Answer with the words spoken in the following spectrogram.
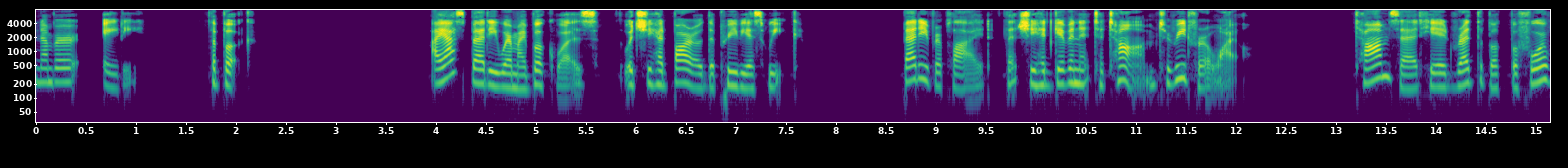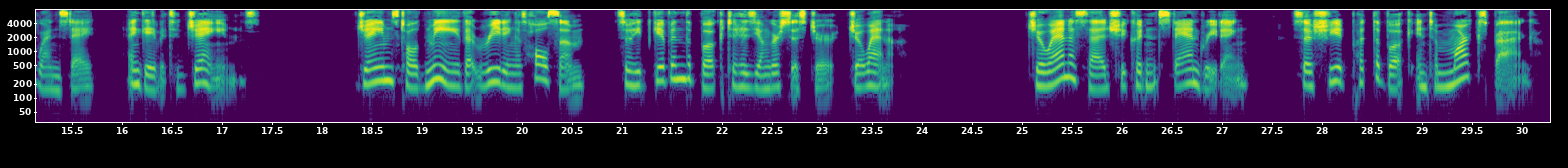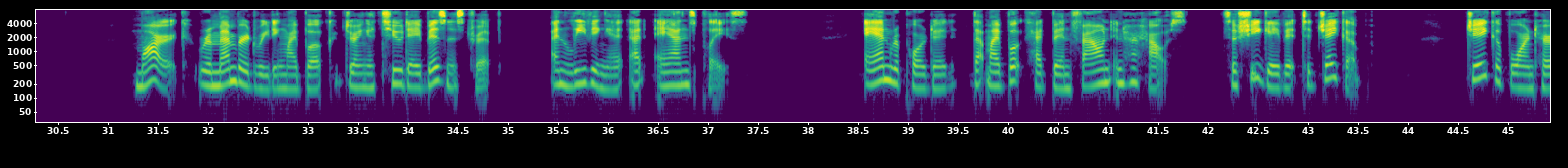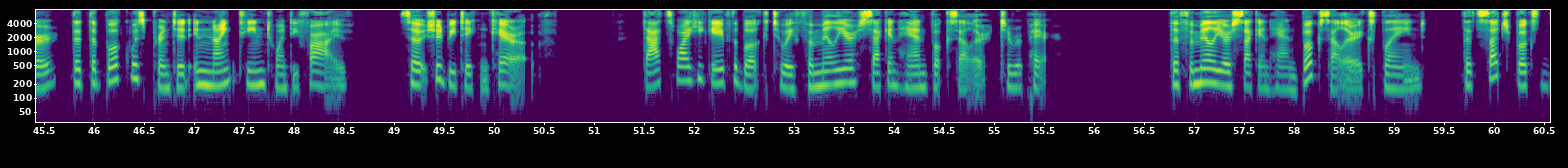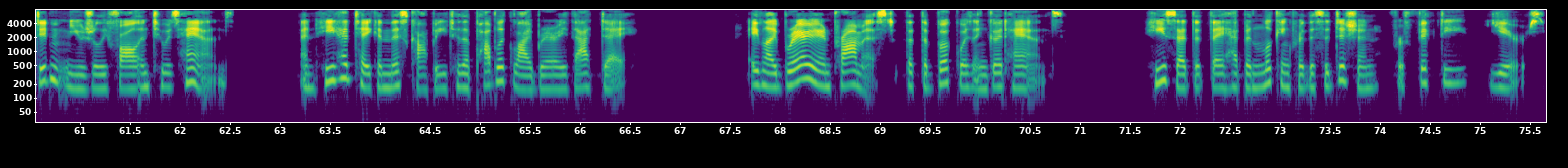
Number 80. The Book. I asked Betty where my book was, which she had borrowed the previous week. Betty replied that she had given it to Tom to read for a while. Tom said he had read the book before Wednesday and gave it to James. James told me that reading is wholesome, so he'd given the book to his younger sister, Joanna. Joanna said she couldn't stand reading, so she had put the book into Mark's bag. Mark remembered reading my book during a two day business trip and leaving it at Anne's place. Anne reported that my book had been found in her house, so she gave it to Jacob. Jacob warned her that the book was printed in 1925, so it should be taken care of. That's why he gave the book to a familiar second-hand bookseller to repair. The familiar second-hand bookseller explained that such books didn't usually fall into his hands, and he had taken this copy to the public library that day. A librarian promised that the book was in good hands. He said that they had been looking for this edition for 50 years.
